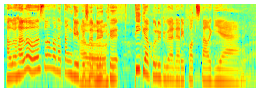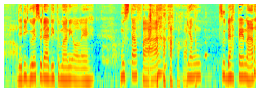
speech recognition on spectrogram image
Halo halo, selamat datang di episode Halo. ke 32 dari Podstalgia. Jadi gue sudah ditemani oleh Mustafa yang sudah tenar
